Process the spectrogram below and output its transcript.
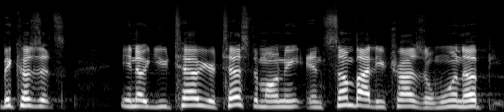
Because it's, you know, you tell your testimony and somebody tries to one up you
